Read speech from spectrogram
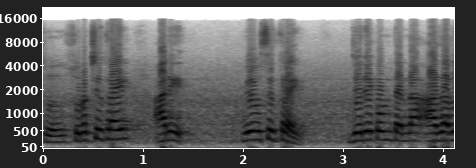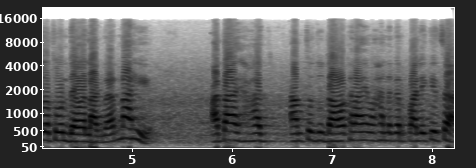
सु- सुरक्षित राहील आणि व्यवस्थित राहील. जेणेकरून त्यांना आजाराला तोंड द्यावं लागणार नाही. आता हा आमचा जो दवाखाना आहे महानगरपालिकेचा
